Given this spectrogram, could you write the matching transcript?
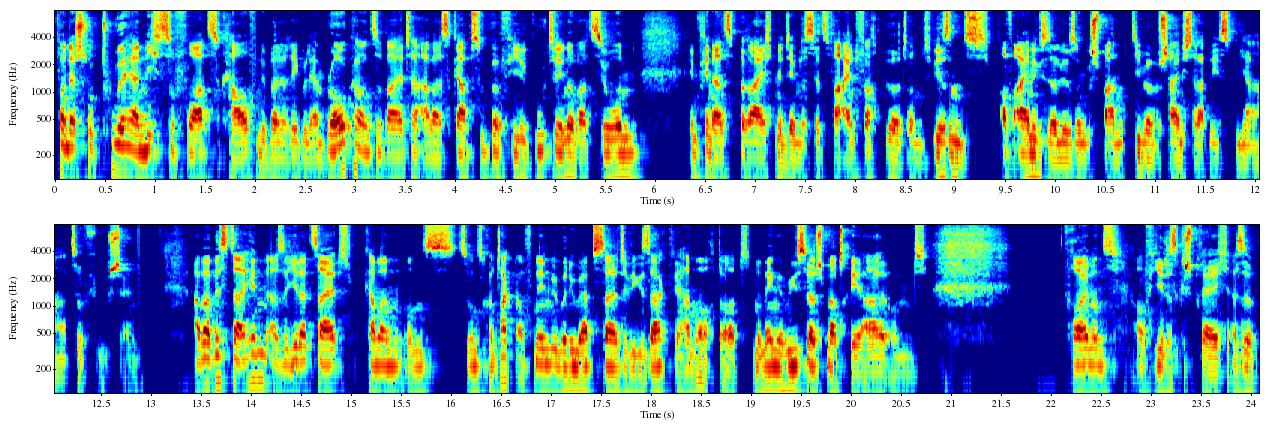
von der Struktur her nicht sofort zu kaufen über einen regulären Broker und so weiter, aber es gab super viel gute Innovationen im Finanzbereich, mit dem das jetzt vereinfacht wird und wir sind auf eine dieser Lösungen gespannt, die wir wahrscheinlich dann ab nächsten Jahr zur Verfügung stellen. Aber bis dahin, also jederzeit kann man uns zu uns Kontakt aufnehmen über die Webseite. Wie gesagt, wir haben auch dort eine Menge Research-Material und freuen uns auf jedes Gespräch. Also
